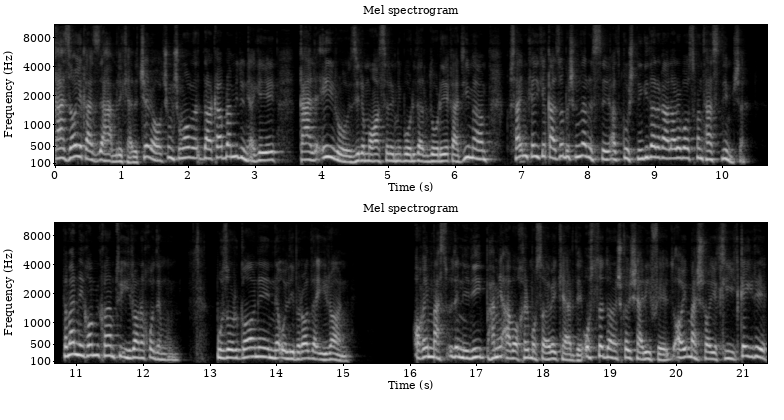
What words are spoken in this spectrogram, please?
غذای غزه حمله کرده. چرا؟ چون شما در قبلا می‌دونی اگه یه قلعه رو زیر محاصره می‌بری در دوره قدیم هم سعی می‌کردی که غذا بهشون نرسه. از گشنگی در قلعه رو باز کن تسلیم میشن و من نگاه می‌کنم تو ایران خودمون. بزرگان نئولیبرال در ایران آقای مسعود نیلی همین اواخر مصاحبه کرده. استاد دانشگاه شریفه آقای مشایخی غیر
